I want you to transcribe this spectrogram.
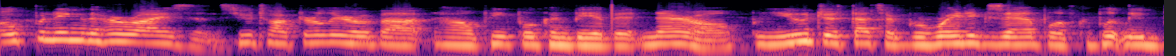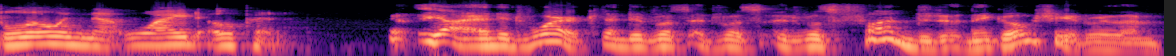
Opening the horizons. You talked earlier about how people can be a bit narrow, you just, that's a great example of completely blowing that wide open. Yeah, and it worked, and it was it was it was fun to negotiate with them,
